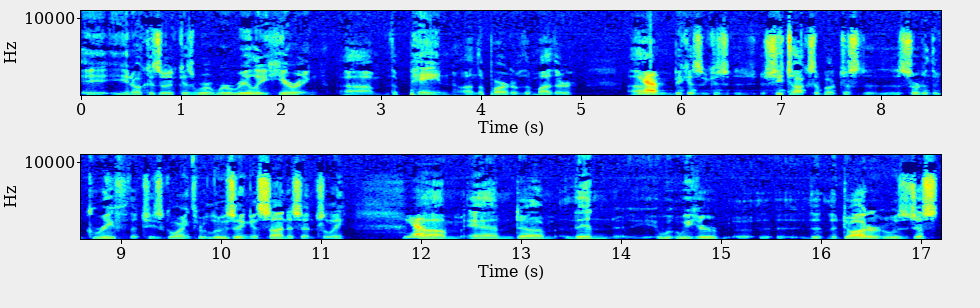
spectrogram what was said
you know, because we're we're really hearing um, the pain on the part of the mother. Um, Yep. Because because she talks about just sort of the grief that she's going through, losing a son essentially. yeah. Um, and um, then we hear uh, the the daughter, who is just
